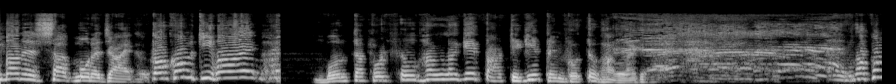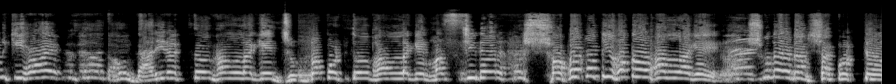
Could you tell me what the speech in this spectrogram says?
ইমানের সাপ মরে যায়। তখন কি হয়? বোরকা পড়তেও ভালো লাগে, পার্কে গিয়ে প্রেম করতেও ভালো লাগে। তখন কি হয়? তখন দাড়ি রাখতেও ভালো লাগে, জুব্বা পড়তেও ভালো লাগে, মসজিদের সভাপতি হতেও ভালো লাগে, সুদের ব্যবসা করতেও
